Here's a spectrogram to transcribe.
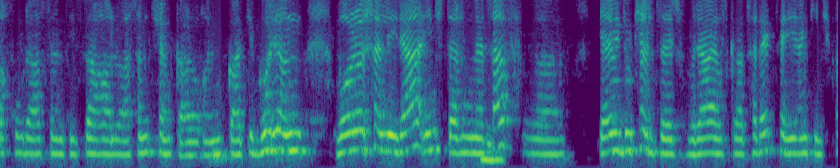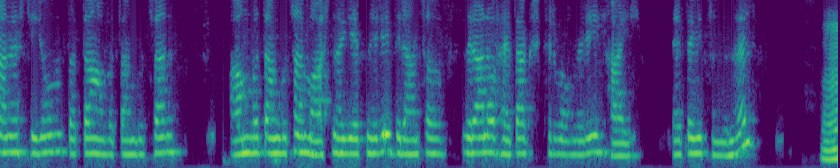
տխուր ասեմ, ծիծաղալու ասեմ, չեմ կարող այն կատեգորիան որոշել իրա, ինչ տեղ ունեցավ։ Երևի դուք էլ ձեր վրա էլ զգացել եք, թե իրանք ինչքան է սիրում ՏՏ անվտանգության անվտանգության մասնագետների, դրանցով դրանով հետաքրքրվողների հայ հետևից ընդունել։ Հա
